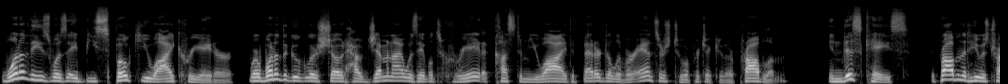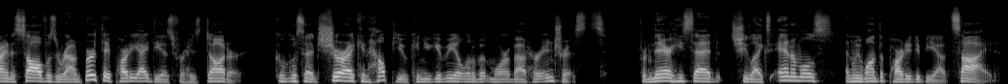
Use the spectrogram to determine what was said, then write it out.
One of these was a bespoke UI creator, where one of the Googlers showed how Gemini was able to create a custom UI to better deliver answers to a particular problem. In this case, the problem that he was trying to solve was around birthday party ideas for his daughter. Google said, Sure, I can help you. Can you give me a little bit more about her interests? From there, he said, She likes animals, and we want the party to be outside.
